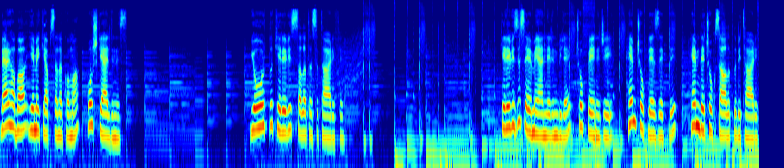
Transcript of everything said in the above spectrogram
Merhaba, Yemek Yapsana Koma, hoş geldiniz. Yoğurtlu kereviz salatası tarifi. Kerevizi sevmeyenlerin bile çok beğeneceği, hem çok lezzetli, hem de çok sağlıklı bir tarif.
